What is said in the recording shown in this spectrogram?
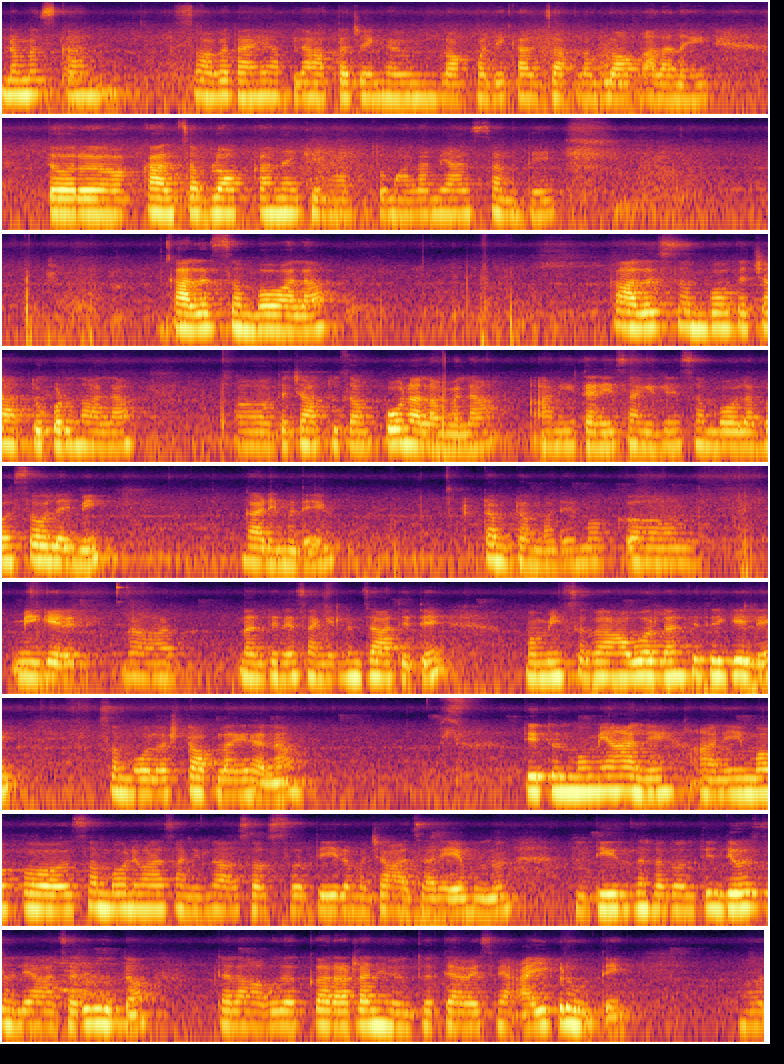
नमस्कार. स्वागत आहे आपल्या आताच्या एक नवीन ब्लॉगमध्ये. कालचा आपला ब्लॉग आला नाही. तर कालचा ब्लॉग का नाही केला तर तुम्हाला मी आज सांगते. कालच संभव आला. कालच संभव त्याच्या आतूकडून आला. त्याच्या आतूचा फोन आला मला आणि त्याने सांगितले संभवला बसवलं आहे मी गाडीमध्ये टमटममध्ये. मग मी गेले अ, नंदिने सांगितलं जा तिथे. मग मी सगळं आवरलं आणि तिथे गेले. संभवला स्टॉपला घ्यायला. तिथून मग मी आले आणि मग संभवने मला सांगितलं असं असं दीर म्हणजे आजारी आहे म्हणून. दीर झाला दोन तीन दिवस झाले आजारीच होता. त्याला अगोदर कराडला नेलं होतं. त्यावेळेस मी आईकडे होते.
